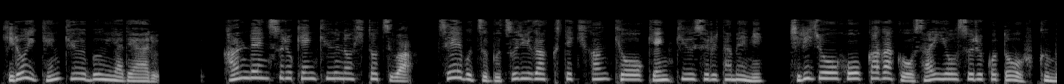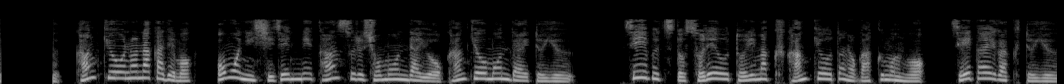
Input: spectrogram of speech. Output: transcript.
広い研究分野である。関連する研究の一つは、生物物理学的環境を研究するために地理情報科学を採用することを含む。環境の中でも、主に自然に関する諸問題を環境問題という。生物とそれを取り巻く環境との学問を生態学という。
